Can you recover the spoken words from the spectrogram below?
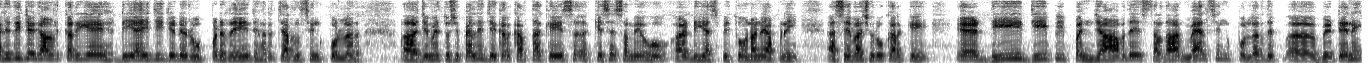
ਅੱਜ ਦੀ ਜੇ ਗੱਲ ਕਰੀਏ ਡੀਆਈਜੀ ਜਿਹੜੇ ਰੋਪੜ ਰੇਂਜ ਹਰਚਰਨ ਸਿੰਘ ਭੁੱਲਰ ਅ, ਜਿਵੇਂ ਤੁਸੀਂ ਪਹਿਲਾਂ ਹੀ ਜ਼ਿਕਰ ਕਰਤਾ ਕਿ ਇਸ ਕਿਸੇ ਸਮੇਂ ਉਹ ਡੀਐਸਪੀ ਤੋਂ ਉਹਨਾਂ ਨੇ ਆਪਣੀ ਸੇਵਾ ਸ਼ੁਰੂ ਕਰਕੇ ਡੀਜੀਪੀ ਪੰਜਾਬ ਦੇ ਸਰਦਾਰ ਮਹਿਲ ਸਿੰਘ ਭੁੱਲਰ ਦੇ ਬੇਟੇ ਨੇ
